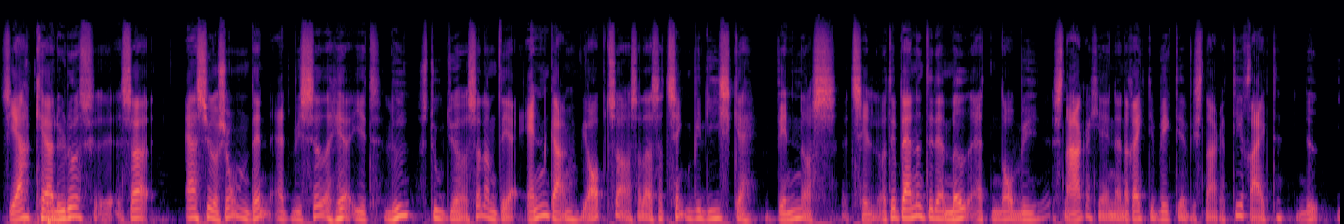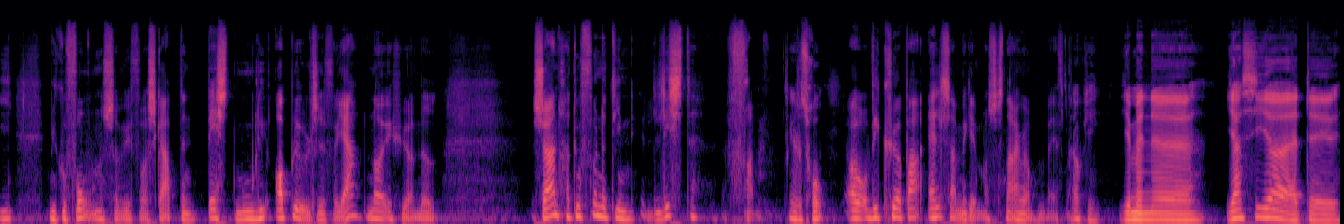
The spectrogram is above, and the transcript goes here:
Så ja, kære lytter, så er situationen den, at vi sidder her i et lydstudie, og selvom det er anden gang, vi optager, så er der altså ting, vi lige skal vende os til. Og det er blandt andet det der med, at når vi snakker herinde, er det rigtig vigtigt, at vi snakker direkte ned i mikrofonen, så vi får skabt den bedst mulige oplevelse for jer, når I hører med. Søren, har du fundet din liste frem? Det kan du tro. Og vi kører bare alle sammen igennem, og så snakker vi om dem efter. Okay. Jamen, øh, jeg siger, at øh,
